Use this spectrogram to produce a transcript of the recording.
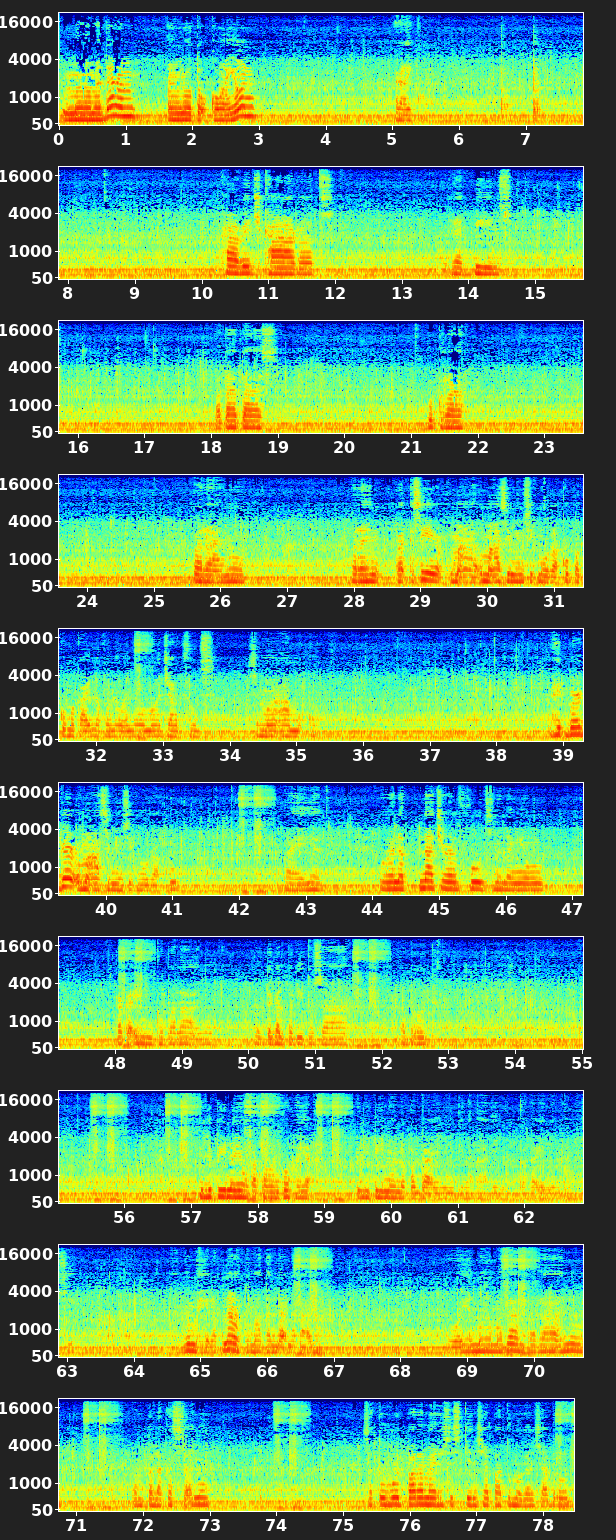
Mga madam, ang luto ko ngayon, aray ko. Cabbage, carrots, red beans, patatas, okra, para ano, para hin- pa, kasi ma, umaasim yung sikmura ko pag kumakain ako ng ano, mga junk foods sa mga amo ko. Kahit burger, umaasim yung sikmura ko. Kaya yan. Mga nat- natural foods na lang yung kakainin ko para ano, magtagal pa dito sa abroad. Pilipino yung katawan ko, kaya Pilipino na pagkain yung kinakain. Kakainin ko kasi ano, mahirap na. Tumatanda na tayo. O, ayan mga madam, para ano, pampalakas sa ano, sa tuhod para may resistensya pa tumagal sa abroad.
